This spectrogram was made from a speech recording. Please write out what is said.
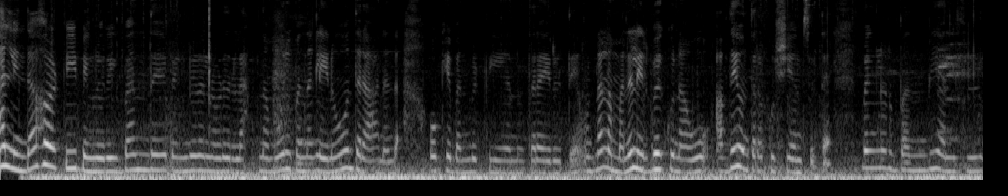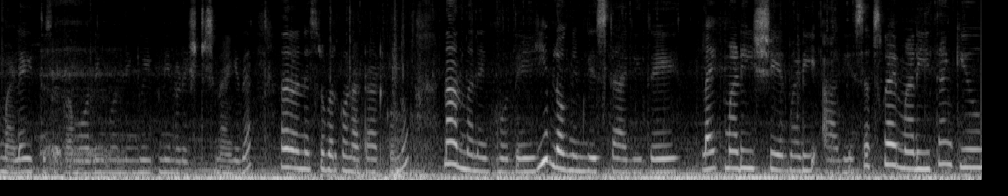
ಅಲ್ಲಿಂದ ಹೊರಟ್ವಿ. ಬೆಂಗಳೂರಿಗೆ ಬಂದೆ. ಬೆಂಗಳೂರಲ್ಲಿ ನೋಡಿದ್ರಲ್ಲ, ನಮ್ಮ ಊರಿಗೆ ಬಂದಾಗಲೇ ಏನೋ ಒಂಥರ ಆನಂದ. ಓಕೆ, ಬಂದ್ಬಿಟ್ವಿ ಅನ್ನೋ ಥರ ಇರುತ್ತೆ. ಒಟ್ನಲ್ಲಿ ನಮ್ಮ ಮನೇಲಿ ಇರಬೇಕು ನಾವು. ಅದೇ ಒಂಥರ ಖುಷಿ ಅನಿಸುತ್ತೆ. ಬೆಂಗಳೂರಿಗೆ ಬಂದ್ವಿ. ಅಲ್ಲಿ ಫುಲ್ ಮಳೆ ಇತ್ತು ಸ್ವಲ್ಪ ಮಾರ್ನಿಂಗ್ ಮಾರ್ನಿಂಗು ಈವ್ನಿಂಗ್ ನೋಡಿ ಎಷ್ಟು ಚೆನ್ನಾಗಿದೆ. ಅದರ ನನ್ನ ಹೆಸರು ಬರ್ಕೊಂಡು ಆಟ ಆಡಿಕೊಂಡು ನಾನು ಮನೆಗೆ ಹೋದೆ. ಈ ಬ್ಲಾಗ್ ನಿಮಗೆ ಇಷ್ಟ ಆಗಿದ್ರೆ ಲೈಕ್ ಮಾಡಿ ಶೇರ್ ಮಾಡಿ, ಹಾಗೆ ಸಬ್ಸ್ಕ್ರೈಬ್ ಮಾಡಿ. Thank you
